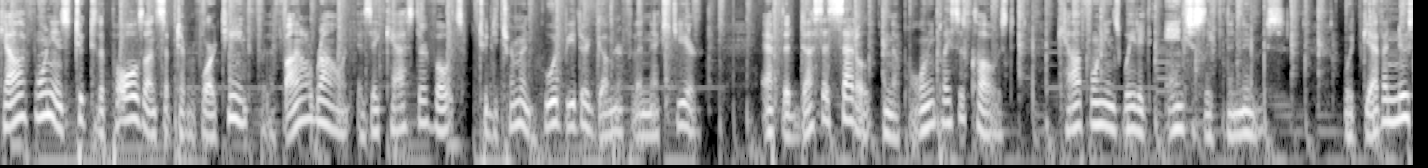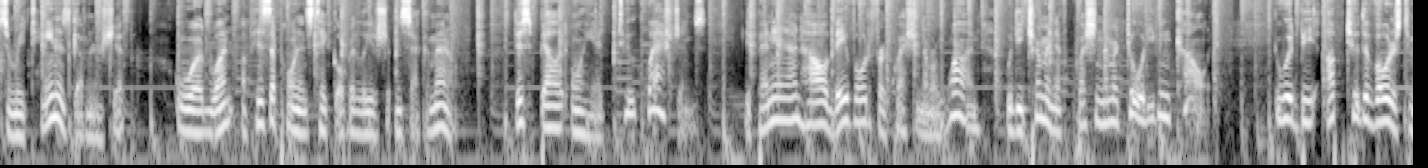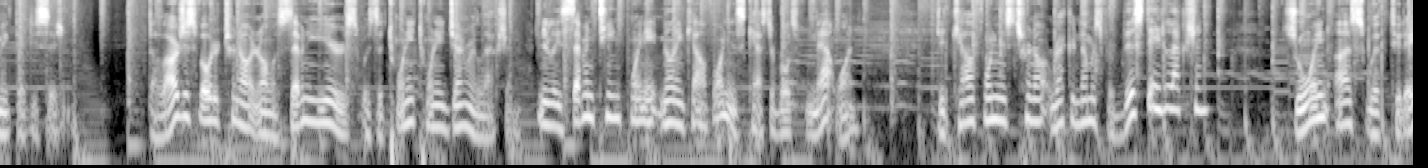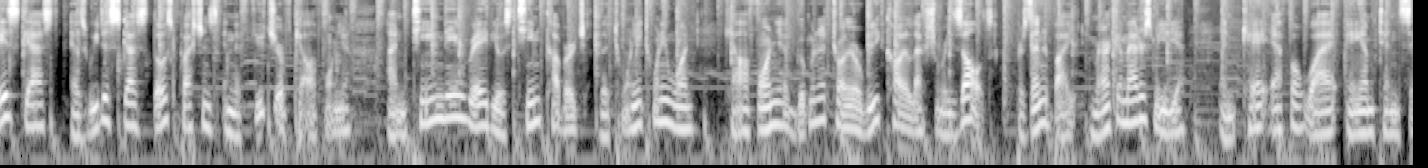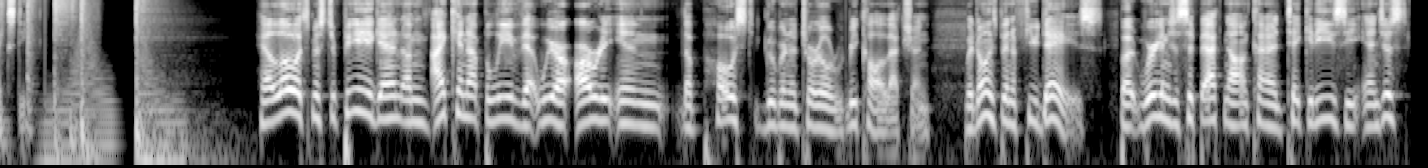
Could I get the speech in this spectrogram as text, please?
Californians took to the polls on September 14th for the final round as they cast their votes to determine who would be their governor for the next year. After the dust had settled and the polling places closed, Californians waited anxiously for the news. Would Gavin Newsom retain his governorship, or would one of his opponents take over leadership in Sacramento? This ballot only had two questions. Depending on how they voted for question number one, would determine if question number two would even count. It would be up to the voters to make that decision. The largest voter turnout in almost 70 years was the 2020 general election. Nearly 17.8 million Californians cast their votes from that one. Did Californians turn out record numbers for this state election? Join us with today's guest as we discuss those questions and the future of California on Teen Day Radio's team coverage of the 2021 California gubernatorial recall election results presented by America Matters Media and KFOY AM 1060. Hello, it's Mr. P again. Um, I cannot believe that we are already in the post gubernatorial recall election, but it only has been a few days. But we're going to just sit back now and kind of take it easy and just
